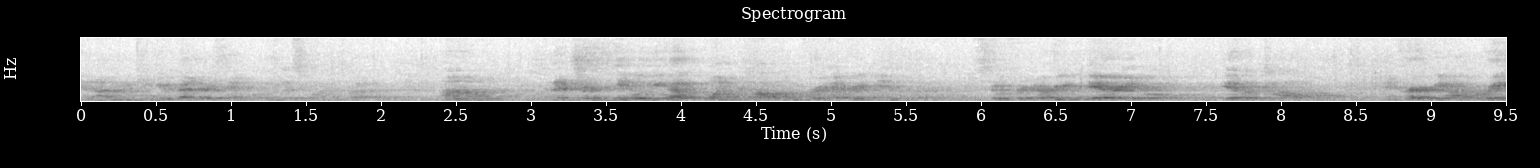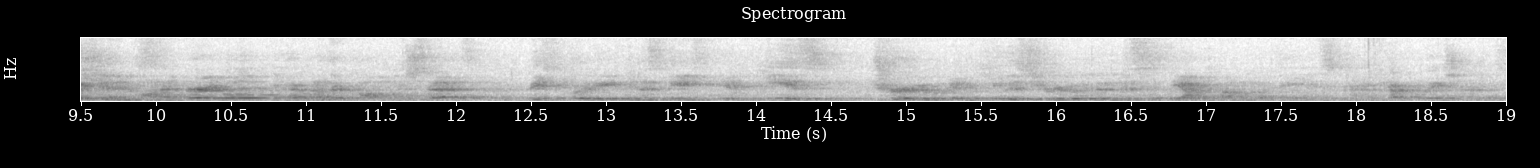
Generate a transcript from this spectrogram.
and I'm going to give you a better example than this one. But um, in a truth table, you have one column for every input. So for every variable, you have a column. And for every operation on a variable, we have another column which says, basically, in this case, if P is true and Q is true, then this is the outcome of these kind of calculations.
